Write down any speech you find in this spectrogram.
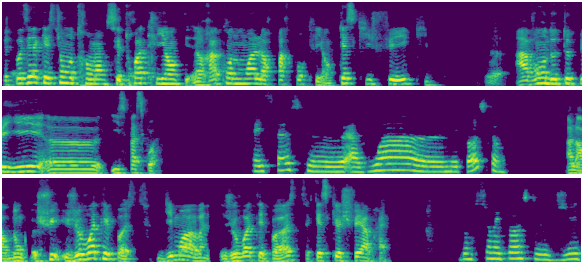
Je vais te poser la question autrement. Ces trois clients, euh, raconte-moi leur parcours client. Qu'est-ce qui fait qui, euh, avant de te payer, euh, il se passe quoi? Il se passe que elle voit euh, mes posts. Alors, donc, je suis, je vois tes posts. Dis-moi, je vois tes posts. Qu'est-ce que je fais après? Donc sur mes posts, j'ai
